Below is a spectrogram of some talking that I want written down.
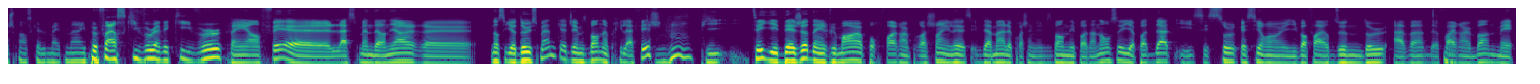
Je pense que maintenant, il peut faire ce qu'il veut avec qui il veut. Ben, en fait, euh, la semaine dernière... euh, Non, c'est il y a deux semaines que James Bond a pris l'affiche. Mhm. Puis, tu sais, il est déjà dans les rumeurs pour faire un prochain. Là. C'est- Évidemment, le prochain James Bond n'est pas annoncé. Il n'y a pas de date. C'est sûr que si on, il va faire d'une, deux avant de faire Ouais. un Bond, mais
